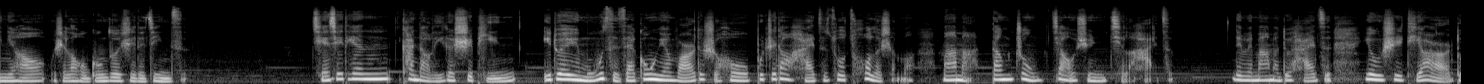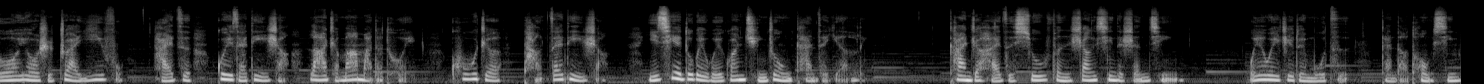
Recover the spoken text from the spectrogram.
你好，我是老虎工作室的镜子。前些天看到了一个视频，一对母子在公园玩的时候，不知道孩子做错了什么，妈妈当众教训起了孩子。那位妈妈对孩子又是提耳朵，又是拽衣服，孩子跪在地上拉着妈妈的腿，哭着躺在地上，一切都被围观群众看在眼里。看着孩子羞愤伤心的神情，我也为这对母子感到痛心。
